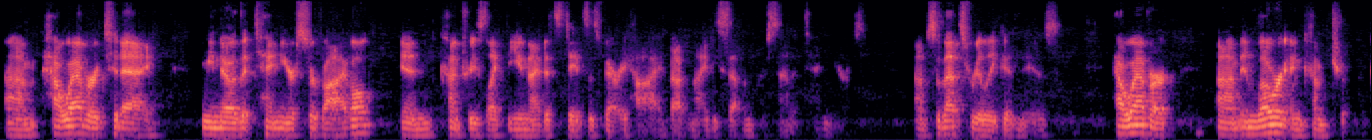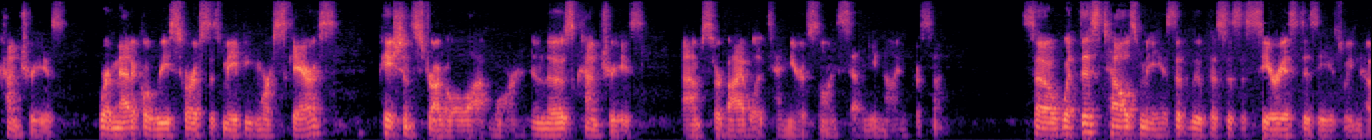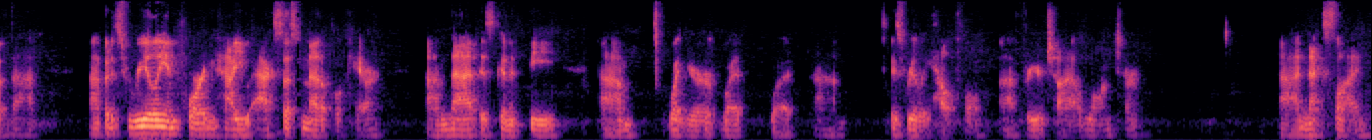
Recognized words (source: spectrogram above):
Um, however, today, we know that 10-year survival in countries like the United States is very high, about 97% at 10 years. Um, so that's really good news. However, um, in lower income countries, where medical resources may be more scarce, patients struggle a lot more. In those countries, um, survival at 10 years is only 79%. So what this tells me is that lupus is a serious disease, we know that. Uh, but it's really important how you access medical care. Um, that is going to be um, what, you're, what, what um, is really helpful uh, for your child long term. Uh, next slide.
